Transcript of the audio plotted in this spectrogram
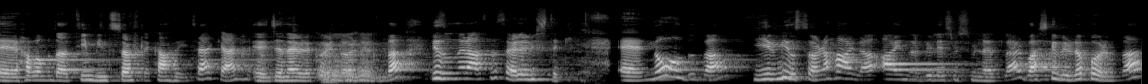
E, havamı da atayım windsurfle kahve içerken e, Cenevre koridorlarında biz bunları aslında söylemiştik. E, ne oldu da 20 yıl sonra hala aynı Birleşmiş Milletler başka bir raporunda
